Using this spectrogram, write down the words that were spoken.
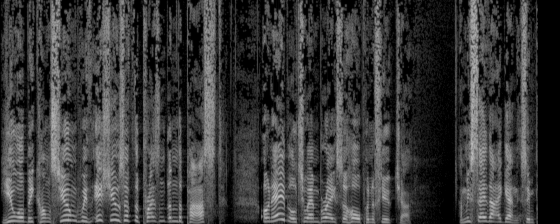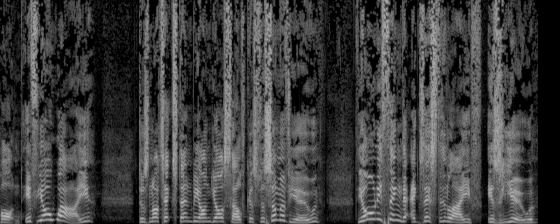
you will be consumed with issues of the present and the past unable to embrace a hope and a future. Let me say that again, it's important. If your why does not extend beyond yourself, because for some of you, the only thing that exists in life is you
